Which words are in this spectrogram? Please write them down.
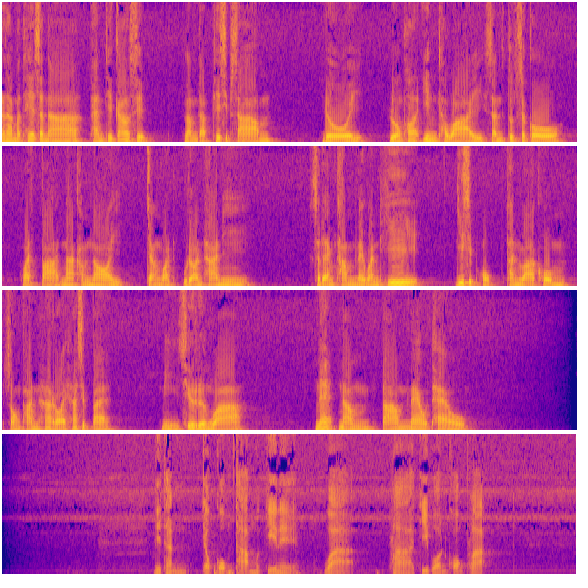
ระธรรมเทศนาแผ่นที่ 90 ลำดับที่ 13 โดยหลวงพ่ออินถวายสันตุสโก วัดป่านาคำน้อย จังหวัดอุดรธานี แสดงธรรมในวันที่ 26 ธันวาคม 2558 มีชื่อเรื่องว่า แนะนำตามแนวแถว นี่ท่าน เจ้ากรมถามเมื่อกี้นี่ว่าผ้าจีวรของพระ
